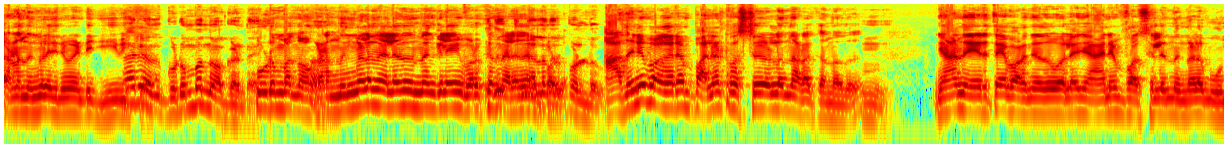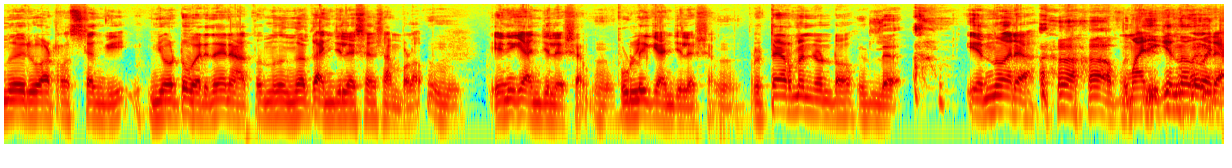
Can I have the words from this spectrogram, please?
കാരണം നിങ്ങൾ ഇതിനു വേണ്ടി ജീവിക്കണം കാര്യം കുടുംബം നോക്കണ്ടേ? കുടുംബം നോക്കണം. നിങ്ങൾ നിലനിന്നെങ്കിലേ ഇവർക്ക് നിലനിൽക്കുള്ളൂ. അതിന് പകരം പല ട്രസ്റ്റുകളിലും നടക്കുന്നത് ഞാൻ നേരത്തെ പറഞ്ഞതുപോലെ ഞാനും ഫസലും നിങ്ങൾ മൂന്ന് രൂപ ട്രസ്റ്റ് എങ്കിൽ ഇങ്ങോട്ട് വരുന്നതിനകത്തുനിന്ന് നിങ്ങൾക്ക് അഞ്ച് ലക്ഷം ശമ്പളം. എനിക്ക് അഞ്ച് ലക്ഷം. പുള്ളിക്ക് അഞ്ച് ലക്ഷം. റിട്ടയർമെന്റ് ഉണ്ടോ? ഇല്ല. എന്ന് വരാ. മരിക്കുന്നത് വരെ.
